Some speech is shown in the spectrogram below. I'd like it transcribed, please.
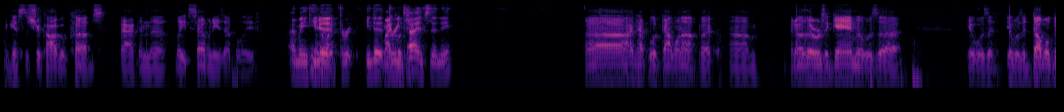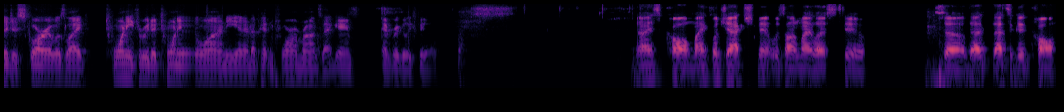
against the Chicago Cubs back in the late seventies, I believe. I mean, he anyway, did it three. He did it Michael three times, didn't he? Uh, I'd have to look that one up, but um, I know there was a game. It was a, it was a, it was a double digit score. It was like twenty three to twenty one. He ended up hitting four home runs that game at Wrigley Field. Nice call. Michael Jack Schmidt was on my list too. So that that's a good call.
